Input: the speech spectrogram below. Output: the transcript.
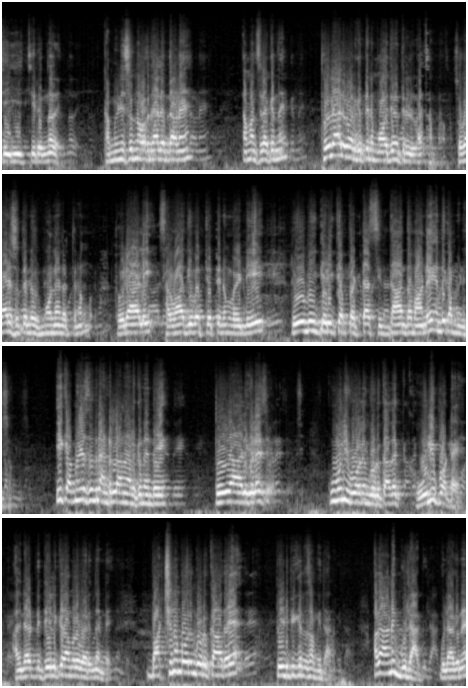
ചെയ്യിച്ചിരുന്നത്. കമ്മ്യൂണിസം എന്ന് പറഞ്ഞാൽ എന്താണ്? നാം മനസ്സിലാക്കുന്നത് തൊഴിലാളി വർഗത്തിന്റെ മോചനത്തിനുള്ള സംഭവം. സ്വകാര്യ സ്വത്തിന്റെ ഉന്മൂലനത്തിനും തൊഴിലാളി സർവാധിപത്യത്തിനും വേണ്ടി രൂപീകരിക്കപ്പെട്ട സിദ്ധാന്തമാണ് എന്ത്? കമ്മ്യൂണിസം. ഈ കമ്മ്യൂണിസത്തിന്റെ അണ്ടറിലാണ് നടക്കുന്നത് തൊഴിലാളികളെ കൂലി പോലും കൊടുക്കാതെ കൂലി പോട്ടെ അതിന്റെ ഡീറ്റെയിലേക്ക് നമ്മൾ വരുന്നുണ്ട്. ഭക്ഷണം പോലും കൊടുക്കാതെ പീഡിപ്പിക്കുന്ന സംവിധാനം. അതാണ് ഗുലാഗ്. ഗുലാഗിന്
